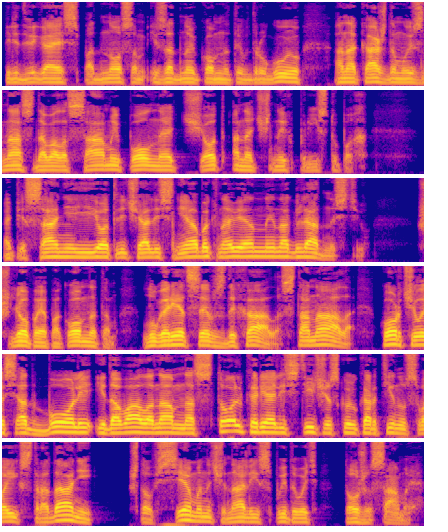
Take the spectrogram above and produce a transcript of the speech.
Передвигаясь с подносом из одной комнаты в другую, она каждому из нас давала самый полный отчет о ночных приступах. Описания ее отличались необыкновенной наглядностью. Шлепая по комнатам, Лугареция вздыхала, стонала, корчилась от боли и давала нам настолько реалистическую картину своих страданий, что все мы начинали испытывать то же самое.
